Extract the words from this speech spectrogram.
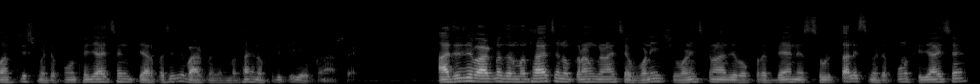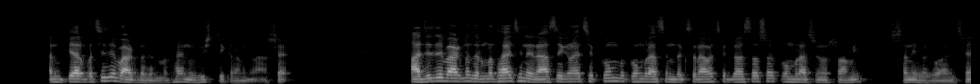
પાંત્રીસ મિનિટે પૂર્ણ થઈ જાય છે અને ત્યાર પછી જે બાળકનો જન્મ થાય એનો પ્રીતિ યોગ ગણાશે. આજે જે બાળકનો જન્મ થાય છે એનું કરણ ગણાય છે વણિજ. વણિજ કરણ આજે બપોરે બે ને સુડતાલીસ મિનિટે પૂર્ણ થઈ જાય છે અને ત્યાર પછી જે બાળકનો જન્મ થાય એનું વિષ્ટિકરણ ગણાશે. આજે જે બાળકનો જન્મ થાય છે ને, રાશિ ગણાય છે કુંભ. કુંભ રાશિનો અક્ષર આવે છે ગસ કુંભ રાશિનો સ્વામી શનિ ભગવાન છે.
